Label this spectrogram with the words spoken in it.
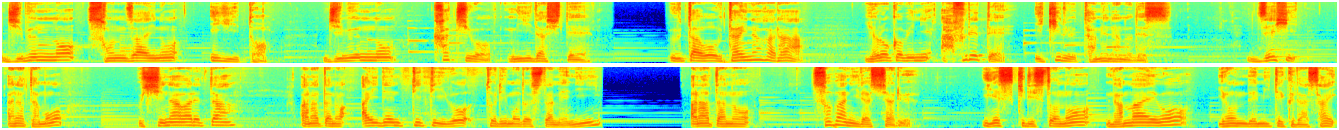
自分の存在の意義と自分の価値を見いだして歌を歌いながら喜びにあふれて生きるためなのです。ぜひあなたも失われたあなたのアイデンティティを取り戻すためにあなたのそばにいらっしゃるイエス・キリストの名前を呼んでみてください。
